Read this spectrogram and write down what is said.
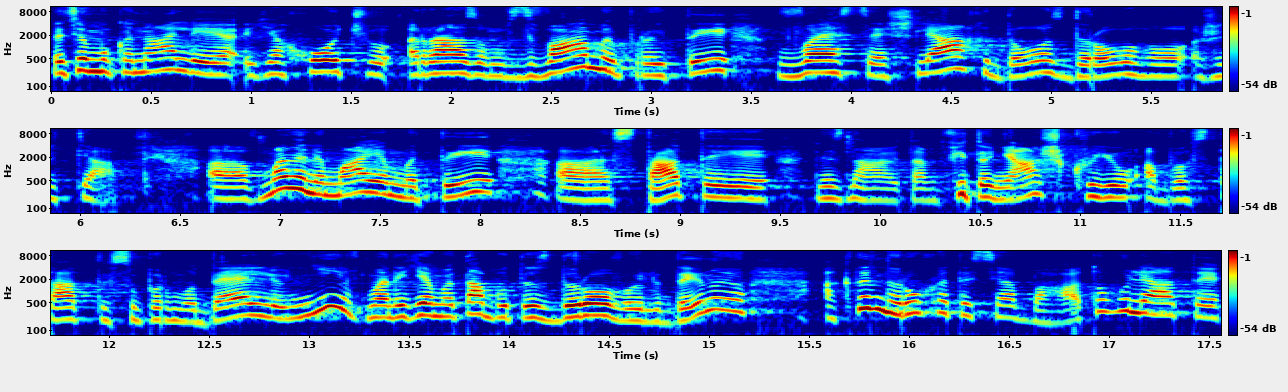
на цьому каналі я хочу разом з вами пройти весь цей шлях до здорового життя. В мене немає мети стати, не знаю, там фітоняшкою або стати супермоделлю. Ні, в мене є мета бути здоровою людиною, активно рухатися, багато гуляти,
